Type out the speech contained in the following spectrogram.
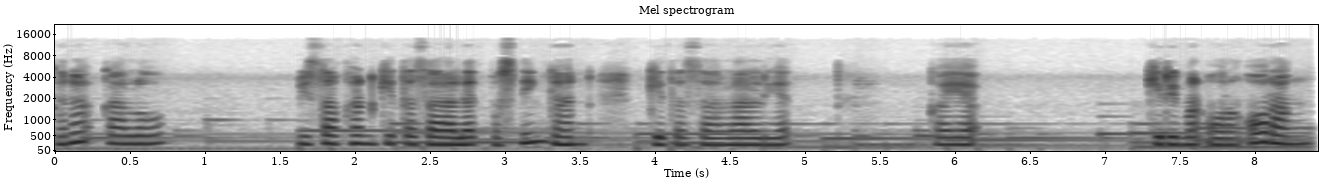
karena kalau misalkan kita salah lihat postingan kita salah lihat kayak kiriman orang-orang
